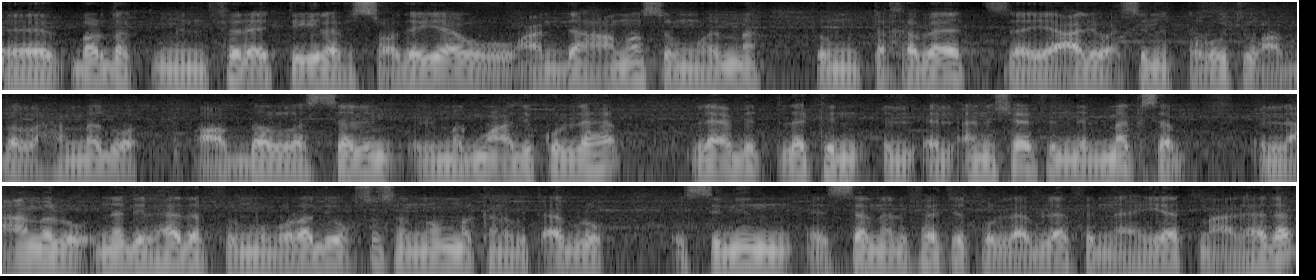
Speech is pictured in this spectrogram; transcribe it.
آه، برضك من فرق التقيلة في السعودية وعندها عناصر مهمة في المنتخبات زي علي وحسين الطروطي وعبد الله حماد وعبد الله السالم. المجموعة دي كلها لعبت لكن أنا شايف إن المكسب اللي عمله نادي الهدف في المباراة دي وخصوصا إن هم كانوا بيتقابلوا السنين السنة اللي فاتت واللي قبلها في النهائيات مع الهدف.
